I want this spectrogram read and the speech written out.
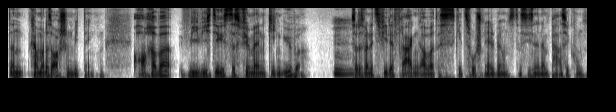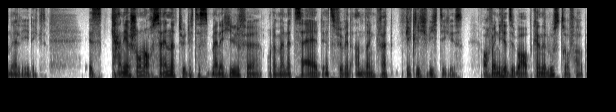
dann kann man das auch schon mitdenken. Auch aber, wie wichtig ist das für mein Gegenüber? Mhm. So, das waren jetzt viele Fragen, aber das geht so schnell bei uns. Das ist in ein paar Sekunden erledigt. Es kann ja schon auch sein, natürlich, dass meine Hilfe oder meine Zeit jetzt für den anderen gerade wirklich wichtig ist. Auch wenn ich jetzt überhaupt keine Lust drauf habe.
